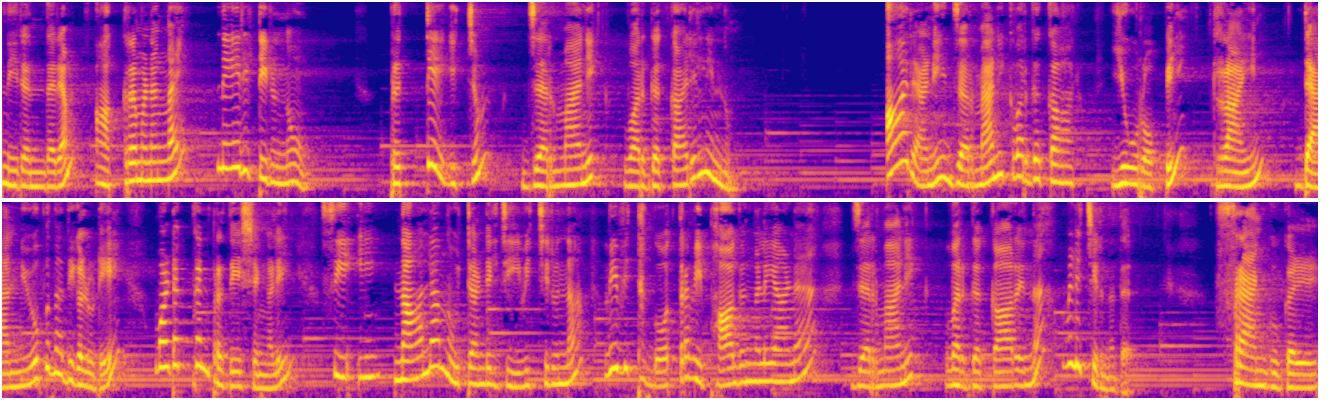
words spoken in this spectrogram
നിരന്തരം ആക്രമണങ്ങൾ നേരിട്ടിരുന്നു. പ്രത്യേകിച്ചും ജർമാനിക് വർഗക്കാരിൽ നിന്നും. ആരാണ് ഈ ജർമാനിക് വർഗക്കാർ യൂറോപ്പിൽ റൈൻ ഡാന്യൂബ് നദികളുടെ വടക്കൻ പ്രദേശങ്ങളിൽ സിഇ നാലാം നൂറ്റാണ്ടിൽ ജീവിച്ചിരുന്ന വിവിധ ഗോത്ര വിഭാഗങ്ങളെയാണ് ജർമാനിക് വർഗക്കാർ എന്ന് വിളിച്ചിരുന്നത്. ഫ്രാങ്കുകൾ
